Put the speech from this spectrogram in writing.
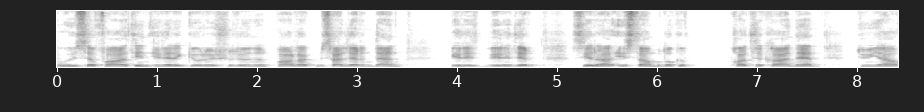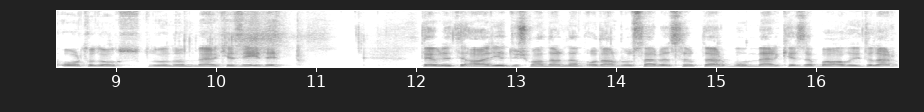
Bu ise Fatih'in ileri görüşlülüğünün parlak misallerinden biri, biridir. Zira İstanbul'daki Patrikhane dünya Ortodoksluğunun merkeziydi. Devleti aliye düşmanlarından olan Ruslar ve Sırplar bu merkeze bağlıydılar.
